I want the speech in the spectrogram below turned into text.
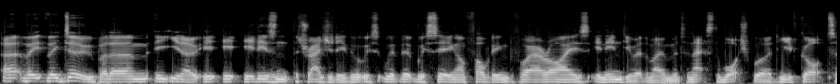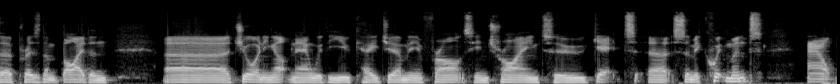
Uh, they they do, but um, it, you know, it, it, it isn't the tragedy that we're, that we're seeing unfolding before our eyes in India at the moment, and that's the watchword. You've got uh, President Biden uh, joining up now with the UK, Germany, and France in trying to get uh, some equipment out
